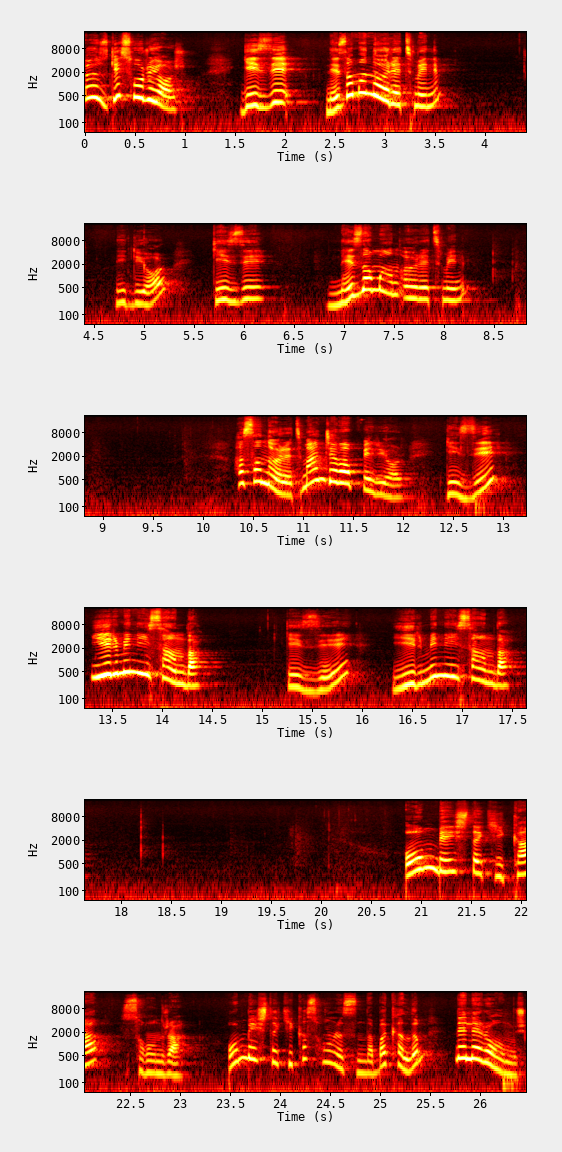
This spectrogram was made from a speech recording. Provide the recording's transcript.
Özge soruyor. Gezi ne zaman öğretmenim? Ne diyor? Gezi ne zaman öğretmenim? Hasan öğretmen cevap veriyor. Gezi 20 Nisan'da. Gezi 20 Nisan'da. 15 dakika sonra. 15 dakika sonrasında bakalım neler olmuş.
